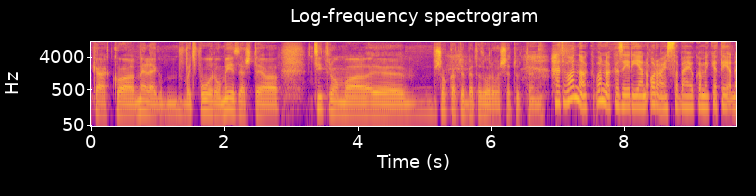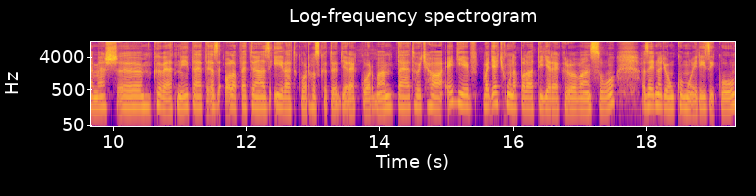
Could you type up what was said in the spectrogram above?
praktikákkal, meleg vagy forró mézeste, a citrommal, sokkal többet az orvos se tud tenni. Hát vannak, vannak azért ilyen aranyszabályok, amiket érdemes követni, tehát ez alapvetően az életkorhoz kötött gyerekkorban. Tehát, hogyha egy év vagy egy hónap alatti gyerekről van szó, az egy nagyon komoly rizikó.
